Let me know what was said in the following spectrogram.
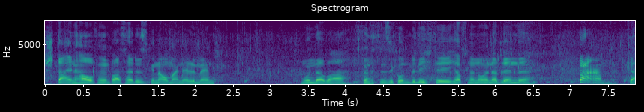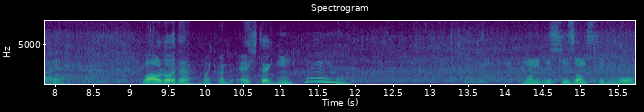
Steinhaufen im Wasser, das ist genau mein Element. Wunderbar. 15 Sekunden belichte ich auf einer 9er Blende. Bam! Geil. Wow, Leute, man könnte echt denken, hm, man ist hier sonst irgendwo.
